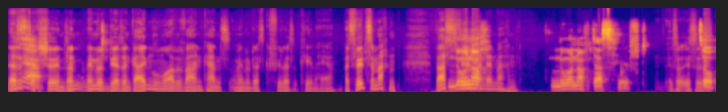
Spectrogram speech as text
Das ist ja. doch schön, wenn du dir so einen Galgenhumor bewahren kannst und wenn du das Gefühl hast, okay, naja, was willst du machen? Was nur will noch, man denn machen? Nur noch das hilft. So ist es. So,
